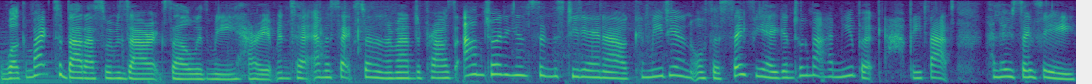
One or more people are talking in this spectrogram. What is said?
Welcome back to Badass Women's Hour XL with me, Harriet Minter, Emma Sexton, and Amanda Prowse. And joining us in the studio now, comedian and author Sofie Hagen, talking about her new book, Happy Fat. Hello, Sophie.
